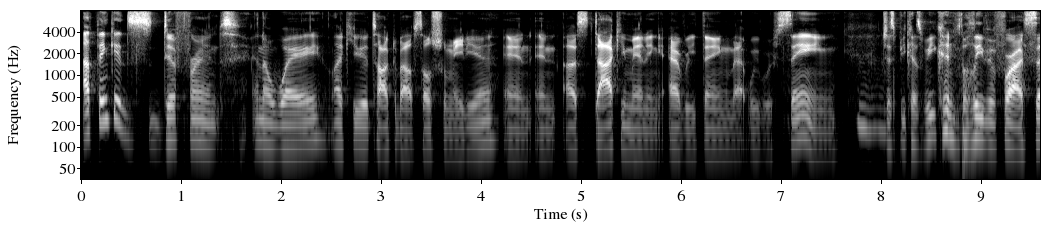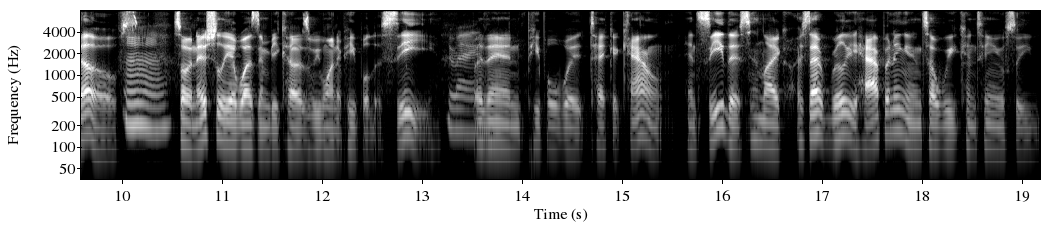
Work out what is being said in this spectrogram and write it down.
I think it's different in a way, like you had talked about social media and, and us documenting everything that we were seeing mm-hmm. just because we couldn't believe it for ourselves. Mm-hmm. So initially, it wasn't because we wanted people to see, right. but then people would take account and see this and, like, is that really happening? And so we continuously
